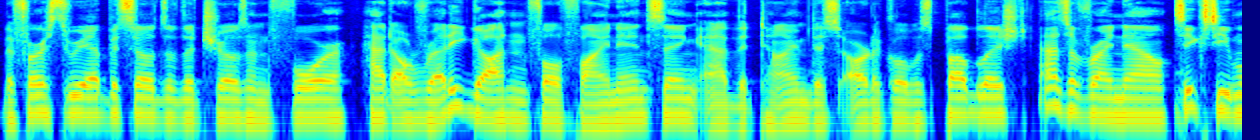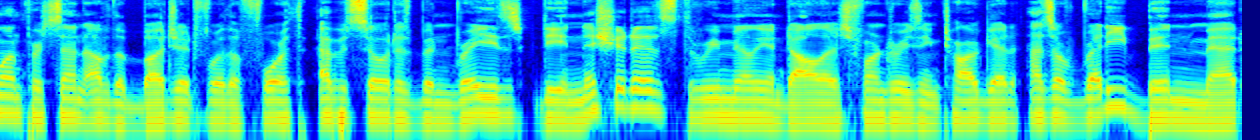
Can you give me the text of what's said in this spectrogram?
The first three episodes of The Chosen 2004 had already gotten full financing at the time this article was published. As of right now, 61% of the budget for the fourth episode has been raised. The initiative's $3 million fundraising target has already been met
